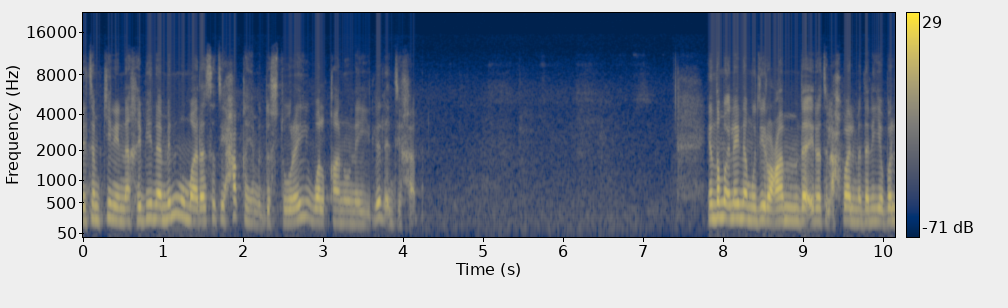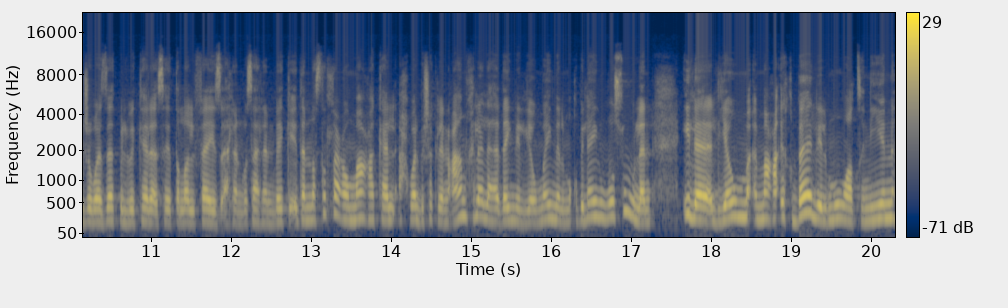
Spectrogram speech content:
لتمكين الناخبين من ممارسة حقهم الدستوري والقانوني للانتخاب. ينضم إلينا مدير عام دائرة الأحوال المدنية والجوازات بالوكالة سيد طلال الفايز. أهلا وسهلا بك. اذا نستطلع معك الأحوال بشكل عام خلال هذين اليومين المقبلين وصولا إلى اليوم مع إقبال المواطنين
